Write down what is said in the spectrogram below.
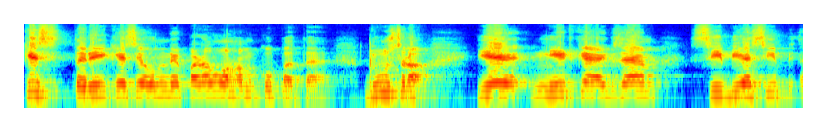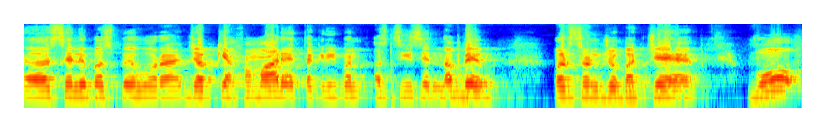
किस तरीके से उनने पढ़ा वो हमको पता है। दूसरा, ये नीट का एग्ज़ाम सीबीएसई सिलेबस पे हो रहा है, जबकि हमारे तकरीबन 80 से 90 परसेंट जो बच्चे हैं, वो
